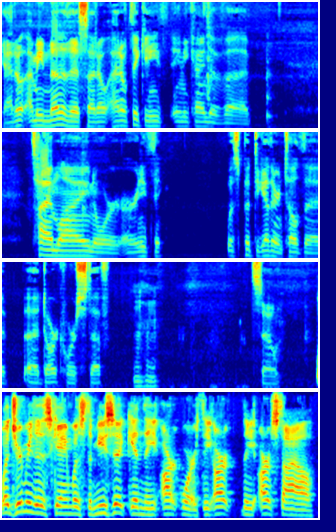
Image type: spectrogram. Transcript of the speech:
Yeah, I don't. I mean, none of this. I don't. I don't think any any kind of uh, timeline or or anything was put together until the uh, Dark Horse stuff. hmm So what drew me to this game was the music and the artwork, the art, the art style.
